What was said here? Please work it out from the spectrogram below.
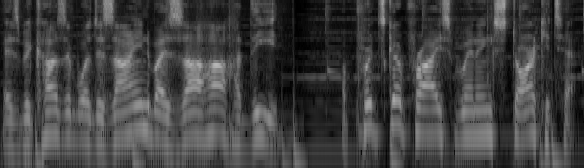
is because it was designed by Zaha Hadid, a Pritzker Prize winning star architect.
